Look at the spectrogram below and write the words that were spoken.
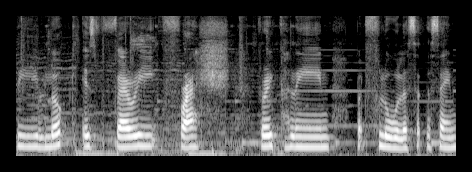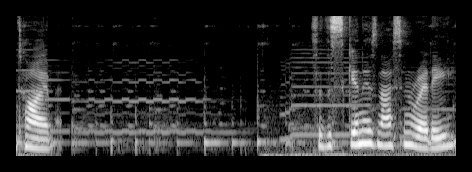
the look is very fresh, very clean, but flawless at the same time. So the skin is nice and ready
